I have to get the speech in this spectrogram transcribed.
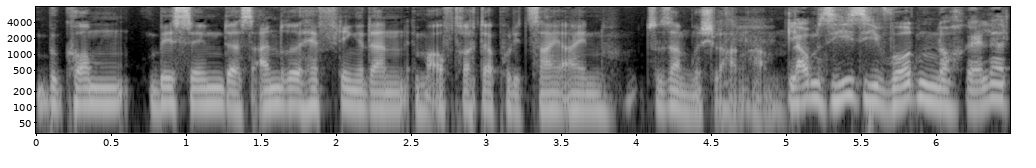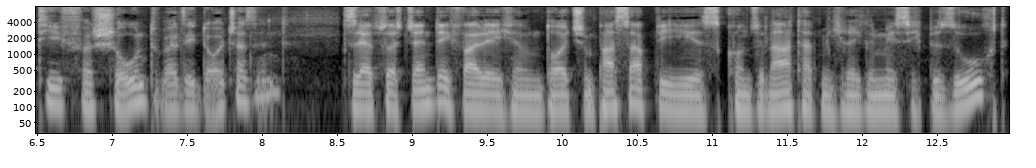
bekommen, bis hin, dass andere Häftlinge dann im Auftrag der Polizei einen zusammengeschlagen haben. Glauben Sie, Sie wurden noch relativ verschont, weil Sie Deutscher sind? Selbstverständlich, weil ich einen deutschen Pass habe. Das Konsulat hat mich regelmäßig besucht.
